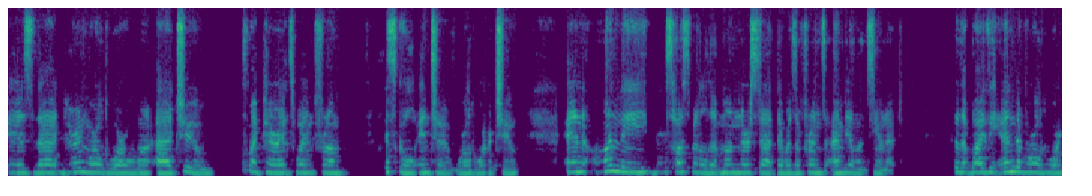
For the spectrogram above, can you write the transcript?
is that during World War uh, II, my parents went from high school into World War II. And on the base hospital that mom nursed at, there was a friend's ambulance unit. So that by the end of World War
